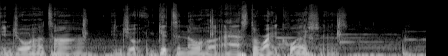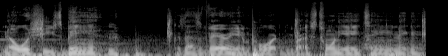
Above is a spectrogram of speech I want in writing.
Enjoy her time. Enjoy get to know her, ask the right questions. Know where she's been. Cause that's very important, bro. It's 2018, nigga.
